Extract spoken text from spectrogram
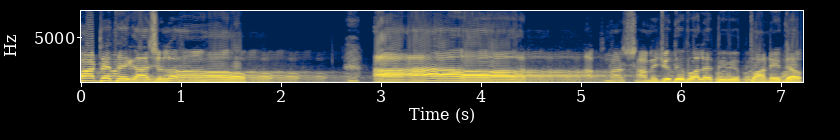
মাঠে থেকে আসলো। আর আপনার স্বামী যদি বলে, বিবি, পানি দাও।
